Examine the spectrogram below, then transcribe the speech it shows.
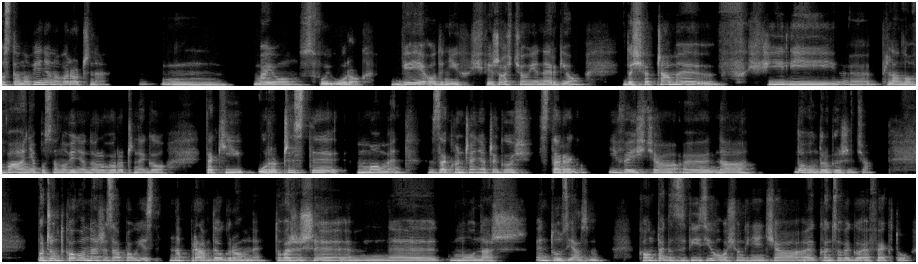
Postanowienia noworoczne mm, mają swój urok. Wieje od nich świeżością i energią. Doświadczamy w chwili e, planowania postanowienia noworocznego taki uroczysty moment zakończenia czegoś starego i wejścia e, na nową drogę życia. Początkowo nasz zapał jest naprawdę ogromny. Towarzyszy e, mu nasz entuzjazm, kontakt z wizją osiągnięcia e, końcowego efektu.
